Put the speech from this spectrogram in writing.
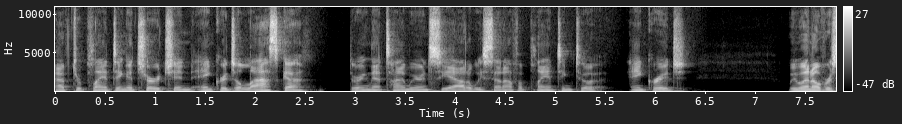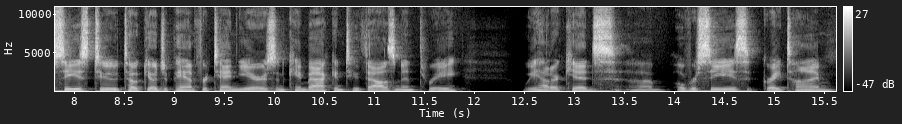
after planting a church in Anchorage, Alaska, during that time we were in Seattle, we sent off a planting to Anchorage. We went overseas to Tokyo, Japan for 10 years and came back in 2003. We had our kids uh, overseas, great time.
